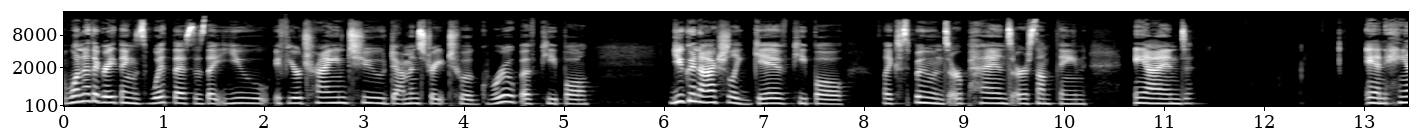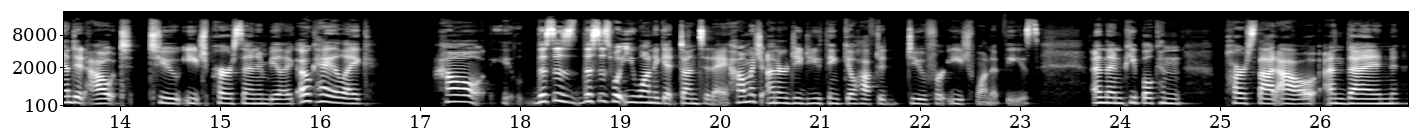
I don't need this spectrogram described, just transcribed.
one of the great things with this is that you, if you're trying to demonstrate to a group of people, you can actually give people like spoons or pens or something and and hand it out to each person and be like, okay, like how this is this is what you want to get done today how much energy do you think you'll have to do for each one of these and then people can parse that out and then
